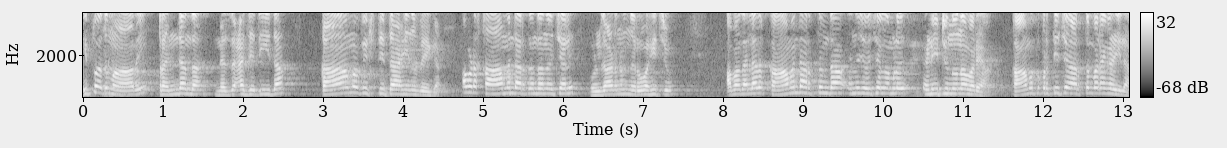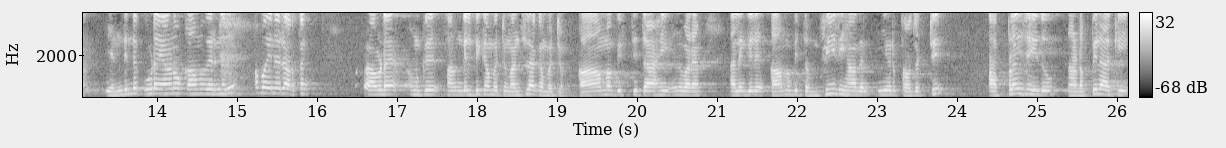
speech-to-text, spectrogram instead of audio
ഇപ്പൊ അത് മാറി ട്രെൻഡ് എന്താ? നസ ജദീദ കാമ വിഫ്തിത്താഹി എന്ന് ഉപയോഗിക്കുക. അവിടെ കാമന്റെ അർത്ഥം എന്താണെന്ന് വെച്ചാൽ ഉദ്ഘാടനം നിർവഹിച്ചു. അപ്പോൾ അതല്ലാതെ കാമന്റെ അർത്ഥം എന്താ എന്ന് ചോദിച്ചാൽ നമ്മൾ എണീറ്റുന്നു എന്നാണ് പറയാം. കാമക്ക് പ്രത്യേകിച്ച് ഒരു അർത്ഥം പറയാൻ കഴിയില്ല. എന്തിന്റെ കൂടെയാണോ കാമ വരുന്നത്? അപ്പോൾ അതിനൊരു അർത്ഥം അവിടെ നമുക്ക് സങ്കല്പിക്കാൻ പറ്റും മനസ്സിലാക്കാൻ പറ്റും. കാമ ബിഫ്തിതാഹി എന്ന് പറയാം. അല്ലെങ്കിൽ കാമ ബി തംഫീദി ഹാദൽ ഈ ഒരു പ്രൊജക്റ്റ് അപ്ലൈ ചെയ്തു നടപ്പിലാക്കി.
